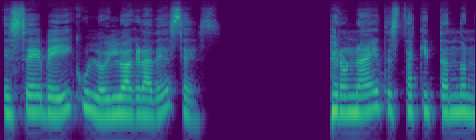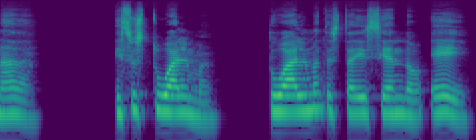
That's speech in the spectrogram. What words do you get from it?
ese vehículo y lo agradeces. Pero nadie te está quitando nada. Eso es tu alma. Tu alma te está diciendo, hey,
